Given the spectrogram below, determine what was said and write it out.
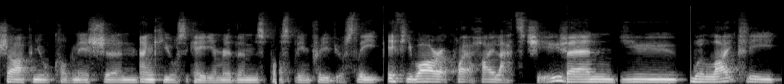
sharpen your cognition, anchor your circadian rhythms, possibly improve your sleep. If you are at quite a high latitude, then you will likely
